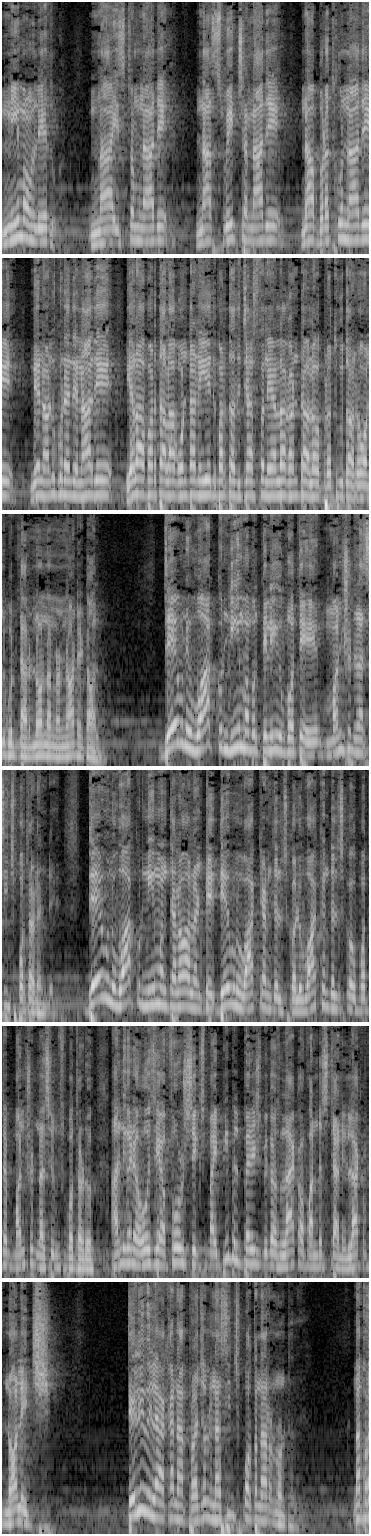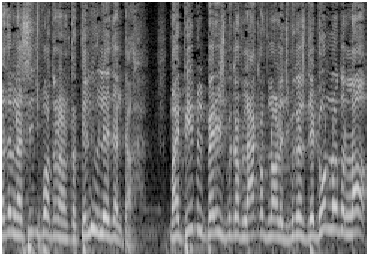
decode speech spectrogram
నియమం లేదు. నా ఇష్టం నాదే నా స్వేచ్ఛ నాదే నా బ్రతుకు నాదే నేను అనుకునేది నాదే ఎలా పడితే అలా ఉంటాను ఏది పడితే అది చేస్తాను ఎలాగంటే అలా బ్రతుకుతాను అనుకుంటున్నారు. No no no not at all దేవుని వాక్కు నియమము తెలియకపోతే మనుషుడు నశించిపోతాడండి. దేవుని వాక్కు నియమం తెలవాలంటే దేవుని వాక్యాన్ని తెలుసుకోవాలి. వాక్యం తెలుసుకోకపోతే మనుషుడు నశించిపోతాడు. అందుకని Hosea four six my people perish because lack of understanding lack of knowledge తెలివి లేక నా ప్రజలు నశించిపోతున్నారని ఉంటుంది. నా ప్రజలు నశించిపోతున్నారంట తెలివి లేదంట. My people perish because lack of knowledge because they don't know the law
